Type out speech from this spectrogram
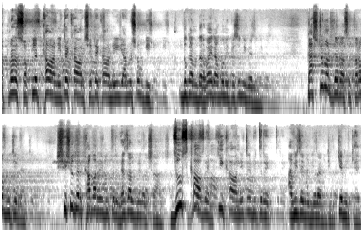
আপনারা চকলেট খাওয়ান, এটা খাওয়ান, সেটা খাওয়ান, এই আনুষঙ্গিক দোকানদার ভাইরা মনে কিছু নিবেন না। কাস্টমার যারা আছে তারাও বুঝে নেন। শিশুদের খাবারের ভিতরে ভেজাল বিমর্শা জুস খাওয়াবেন, কি খাওয়ান, এটার ভিতরে আবিজাবি গোড়ার ডিম, কেমিক্যাল।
